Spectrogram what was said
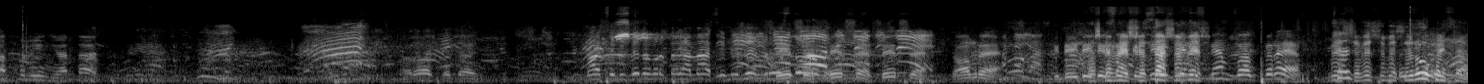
Пас по лінії, Артем? Хорош, питань. Настя, біжи на вратаря, Настя, біжи, в другу Ширше, сторону. ширше, ширше. Добре. Іди, іди, Сашка, іди, вище, Сашка, Саша, іди, вище. йдемо зараз вперед. Вище, вище, вище, рухайся.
